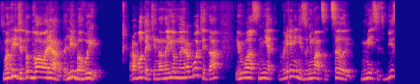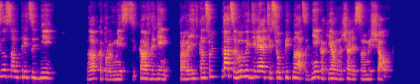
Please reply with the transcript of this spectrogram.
Смотрите, тут два варианта. Либо вы работаете на наемной работе, да, и у вас нет времени заниматься целый месяц бизнесом, 30 дней, да, в котором месяце, каждый день проводить консультации, вы выделяете всего 15 дней, как я вначале совмещал,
